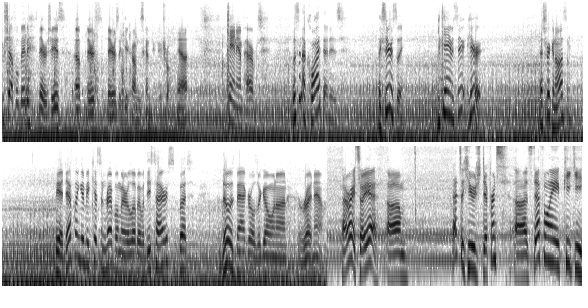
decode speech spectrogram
Can-Am shuffle, baby. There she is. Oh, there's there's a gear. I'm just gonna do neutral. Yeah. Can-Am power. Listen how quiet that is. Like seriously, you can't even see, hear it. That's freaking awesome. Yeah, definitely gonna be kissing rev limiter a little bit with these tires, but those bad girls are going on right now. All right, so yeah, um, that's a huge difference. Uh, it's definitely peaky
